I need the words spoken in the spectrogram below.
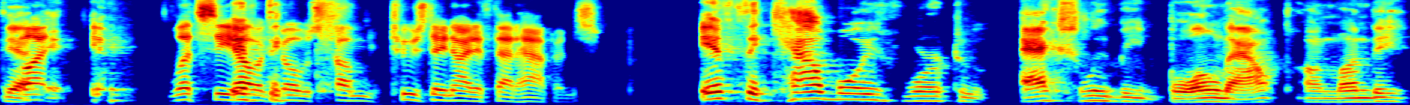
Yeah. But if, let's see how it the, goes come Tuesday night if that happens. If the Cowboys were to actually be blown out on Monday,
